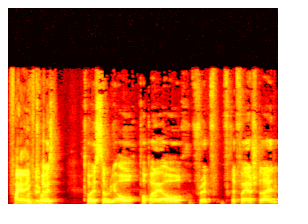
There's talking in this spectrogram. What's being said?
Feier ich Und wirklich. Toys, Toy Story auch, Popeye auch, Fred, Fred Feuerstein.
